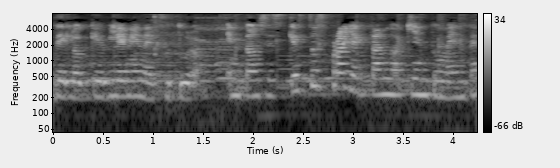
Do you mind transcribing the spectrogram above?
de lo que viene en el futuro. Entonces, ¿qué estás proyectando aquí en tu mente?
